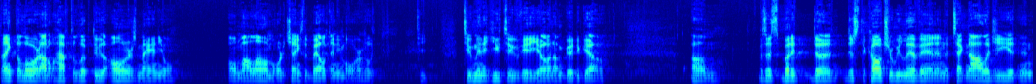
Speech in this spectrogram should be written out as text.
thank the Lord, I don't have to look through the owner's manual on my lawnmower to change the belt anymore. Two minute YouTube video, and I'm good to go. Um, but it, the, just the culture we live in and the technology and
